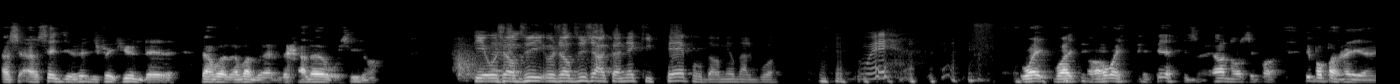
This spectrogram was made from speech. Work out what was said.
assez, assez difficile d'avoir de, de, chaleur aussi. Là. Puis aujourd'hui, aujourd'hui, j'en connais qui paient pour dormir dans le bois. oui. oui, oui. Ah oui. Ah non, c'est pas, pas pareil. Hein.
